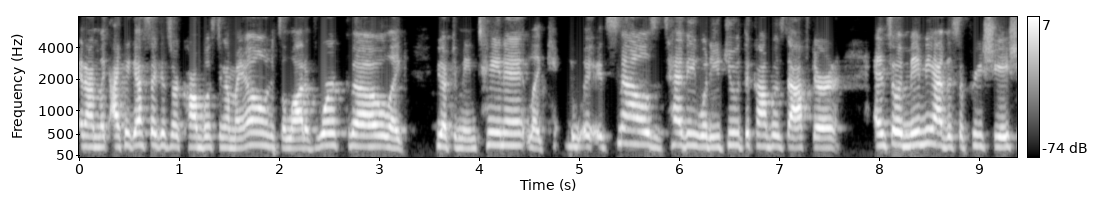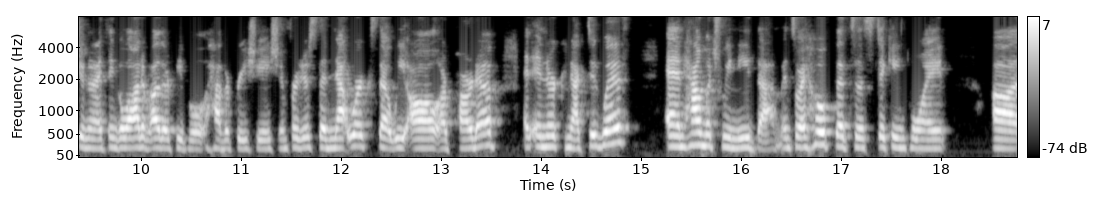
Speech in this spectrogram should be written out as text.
and I'm like, I could guess I could start composting on my own. It's a lot of work though. Like you have to maintain it. Like it smells, it's heavy. What do you do with the compost after? And so it made me have this appreciation. And I think a lot of other people have appreciation for just the networks that we all are part of and interconnected with and how much we need them. And so I hope that's a sticking point uh,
